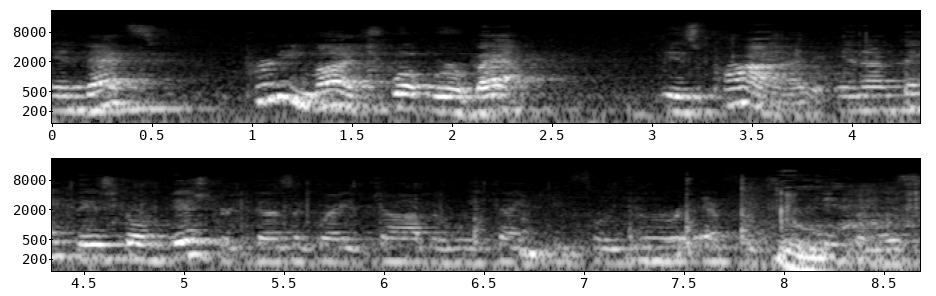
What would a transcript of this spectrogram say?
And that's pretty much what we're about, is pride. And I think the historic district does a great job, and we thank you for your efforts in keeping us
